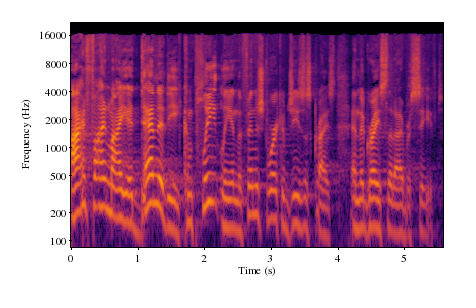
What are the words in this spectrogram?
I find my identity completely in the finished work of Jesus Christ and the grace that I've received.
